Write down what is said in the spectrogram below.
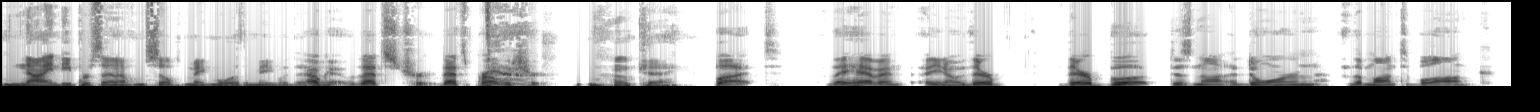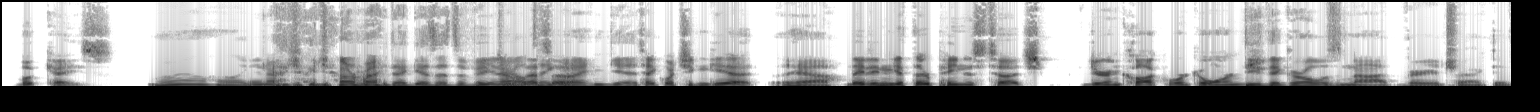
ninety percent of them still make more than me with that. Okay, well, that's true. That's probably true. okay. But they haven't, you know, their their book does not adorn the Montblanc bookcase. Well, like, You know? all right. I guess that's a victory. You know, I'll take a- what I can get. Take what you can get. yeah, They didn't get their penis touched during Clockwork Orange. dude, the girl was not very attractive.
